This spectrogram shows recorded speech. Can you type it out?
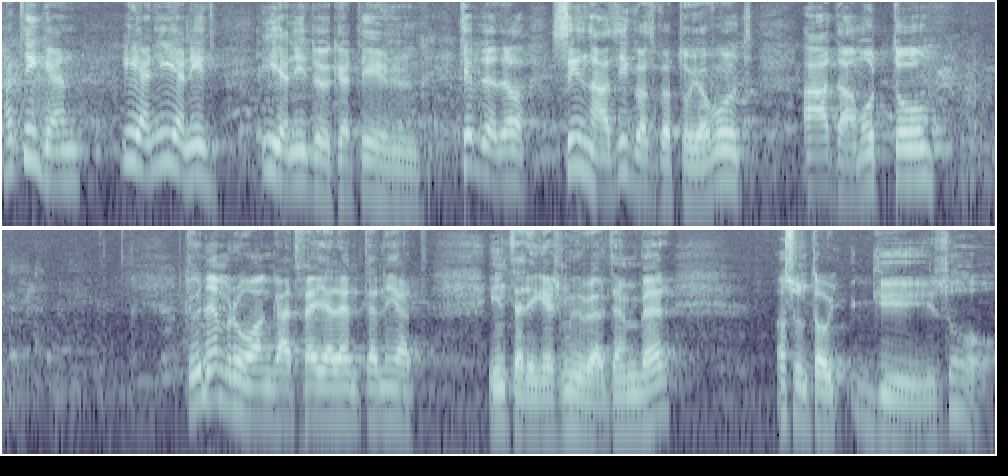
Hát igen, ilyen, ilyen, id, ilyen időket élünk. El, a színház igazgatója volt Ádám Otto, ő nem rohangált feljelenteni, hát intelligens, művelt ember. Azt mondta, hogy Géza,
